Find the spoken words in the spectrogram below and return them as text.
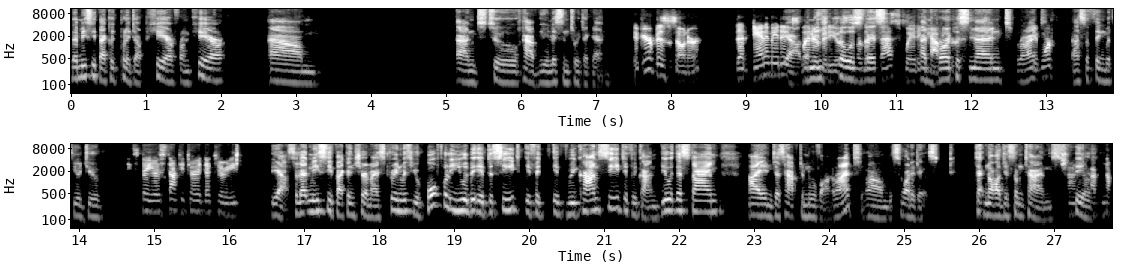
let me see if I could pull it up here from here. Um, and to have you listen to it again. If you're a business owner that animated yeah, explainer videos are the best way to advertisement, right? More... That's the thing with YouTube. So your statutory declaration. Yeah, so let me see if I can share my screen with you. Hopefully you will be able to see it. If it if we can't see it, if we can't view it this time, I just have to move on, right? Um, it's what it is. Technology sometimes fails. Not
